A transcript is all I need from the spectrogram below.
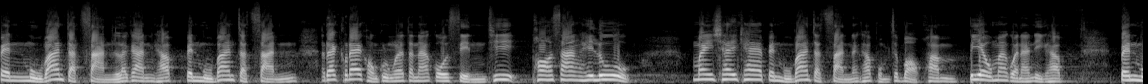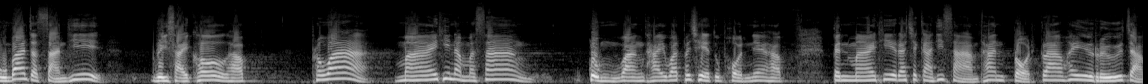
เป็นหมู่บ้านจัดสรรละกันครับ เป็นหมู่บ้านจัดสรรแรก ๆ ของกรุงรัตนโกสินทร์ที่พ่อสร้างให้ลูก ไม่ใช่แค่เป็นหมู่บ้านจัดสรรนะครับ ผมจะบอกความเปรี้ยวมากกว่านั้นอีกครับ เป็นหมู่บ้านจัดสรรที่รีไซเคิลครับเพราะว่าไม้ที่นำมาสร้าง กลุ่มวางท้ายวัดพระเชตุพนเนี่ยครับเป็นไม้ที่รัชกาลที่ 3 ท่านโปรดเกล้าให้รื้อจาก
